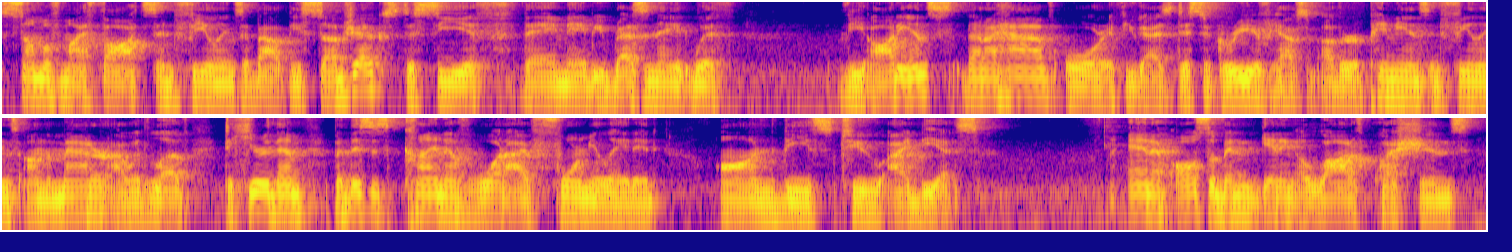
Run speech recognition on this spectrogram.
some of my thoughts and feelings about these subjects to see if they maybe resonate with the audience that I have, or if you guys disagree, if you have some other opinions and feelings on the matter, I would love to hear them. But this is kind of what I've formulated on these two ideas. And I've also been getting a lot of questions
